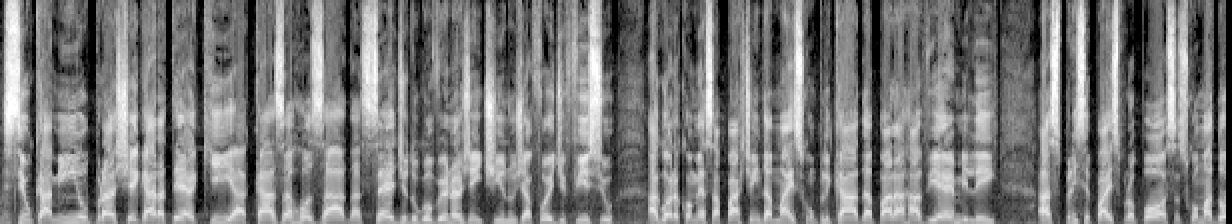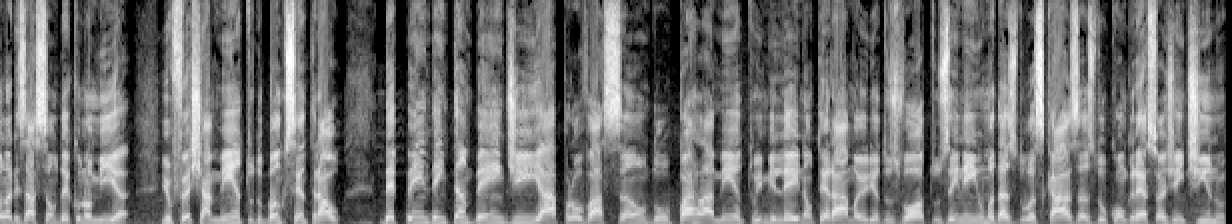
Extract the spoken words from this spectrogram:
Se o caminho para chegar até aqui, a Casa Rosada, a sede do governo argentino, já foi difícil, agora começa a parte ainda mais complicada para Javier Milei. As principais propostas, como a dolarização da economia e o fechamento do Banco Central, dependem também de aprovação do parlamento e Milei não terá a maioria dos votos em nenhuma das duas casas do Congresso argentino.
